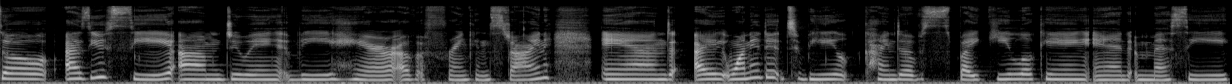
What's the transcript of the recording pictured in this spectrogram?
So as you see, I'm doing the hair of Frankenstein and I wanted it to be kind of spiky looking and messy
